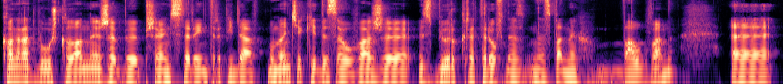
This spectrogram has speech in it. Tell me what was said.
Konrad był szkolony, żeby przejąć stery Intrepida w momencie, kiedy zauważy zbiór kraterów nazwanych Bałwan, e,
